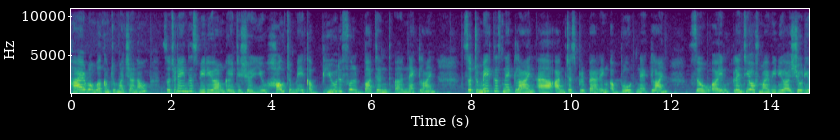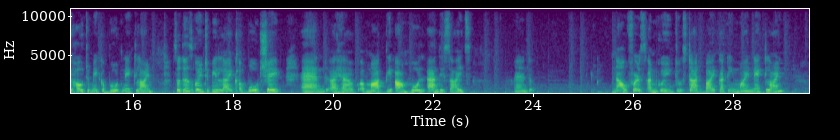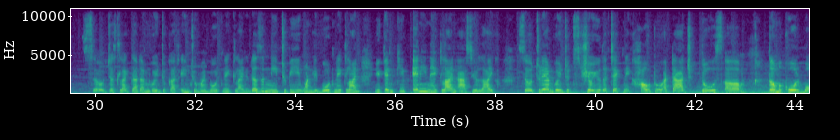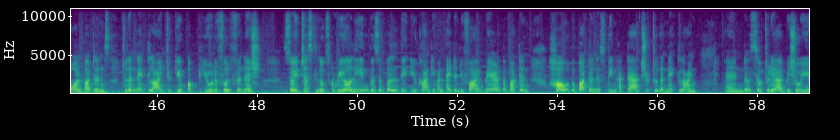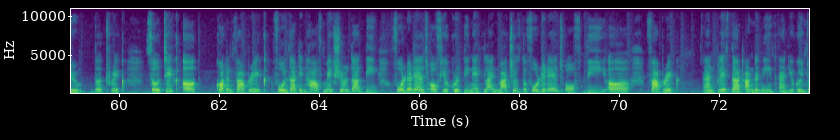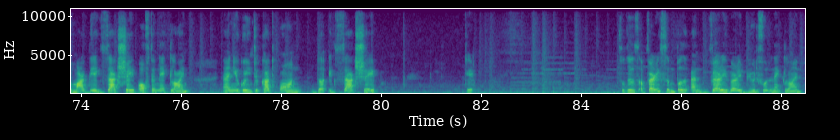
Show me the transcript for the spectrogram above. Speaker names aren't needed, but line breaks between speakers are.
Hi everyone, welcome to my channel. So today in this video, I'm going to show you how to make a beautiful buttoned uh, neckline. So to make this neckline, uh, I'm just preparing a boat neckline. So uh, in plenty of my video, I showed you how to make a boat neckline. So this is going to be like a boat shape and I have uh, marked the armhole and the sides. And now first I'm going to start by cutting my neckline so just like that i'm going to cut into my boat neckline it doesn't need to be only boat neckline you can keep any neckline as you like. So today i'm going to show you the technique how to attach those um, thermocol ball buttons to the neckline to give a beautiful finish. So it just looks really invisible. You can't even identify where the button how the button is being attached to the neckline and uh, so today I'll be showing you the trick. So take a cotton fabric fold that in half make sure that the folded edge of your kurti neckline matches the folded edge of the uh, fabric. And place that underneath and you're going to mark the exact shape of the neckline. And you're going to cut on the exact shape. Okay so this is a very simple and very very beautiful neckline.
